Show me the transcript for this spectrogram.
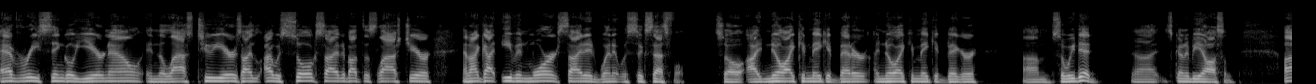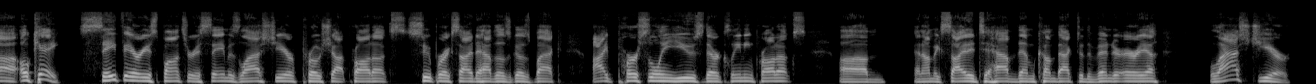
every single year now in the last two years. I, I was so excited about this last year, and I got even more excited when it was successful. So I know I can make it better. I know I can make it bigger. Um, so we did. Uh, it's going to be awesome. Uh, okay. Safe area sponsor is same as last year. Pro Shot products. Super excited to have those goes back. I personally use their cleaning products. Um, and I'm excited to have them come back to the vendor area. Last year,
